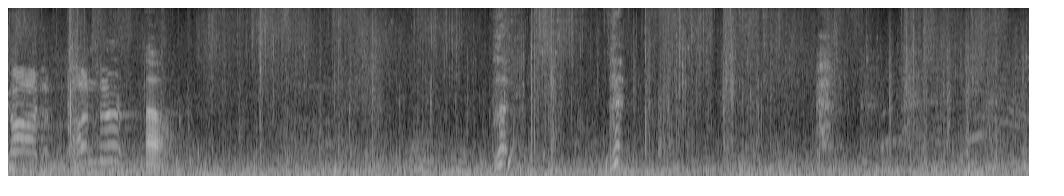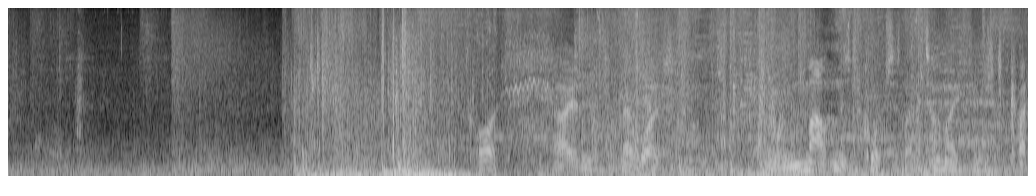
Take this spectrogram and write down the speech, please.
god of thunder? Oh. Of course. I admit, that was. There were mountains of corpses by the time I finished, cut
